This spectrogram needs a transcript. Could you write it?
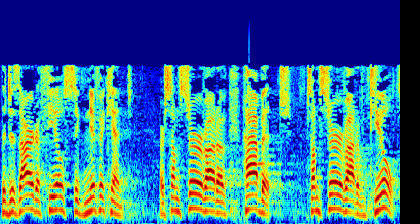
the desire to feel significant. Or some serve out of habit. Some serve out of guilt.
